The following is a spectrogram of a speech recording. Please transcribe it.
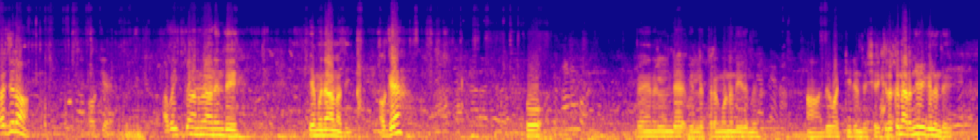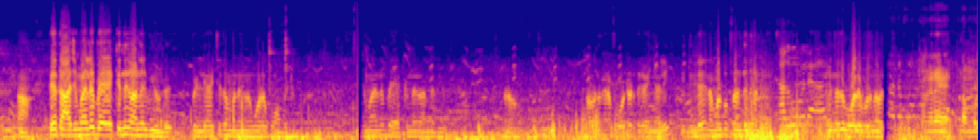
പഠിച്ചോ ഓക്കെ. അപ്പൊ ഈ കാണുന്നതാണ് എന്ത്? യമുന നദി. ഓക്കെ? അപ്പോ വേനലിന്റെ വില്ലത്തരം കൊണ്ട് എന്ത് ചെയ്തിട്ടുണ്ട്? ആ ഇത് വറ്റിയിട്ടുണ്ട്. ശരിക്കും ഇതൊക്കെ നിറഞ്ഞു ഒഴുകലുണ്ട്. ആ. പിന്നെ താജ്മഹലിന്റെ ബാക്കിൽ നിന്ന് കാണുന്ന ഒരു വ്യൂ ഉണ്ട്. വെള്ളിയാഴ്ച തമിഴ്നാടും കൂടെ പോകാൻ പറ്റും. താജ്മഹലിന്റെ ബാക്കിൽ നിന്ന് കാണുന്ന വ്യൂ ആണോ? അവിടെ ഇങ്ങനെ ഫോട്ടോ എടുത്ത് കഴിഞ്ഞാൽ ഇതിന്റെ നമ്മളിപ്പോ ഫ്രണ്ട് കണ്ടില്ലേ? എന്നതുപോലെ ഇവിടുന്ന് അങ്ങനെ നമ്മൾ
